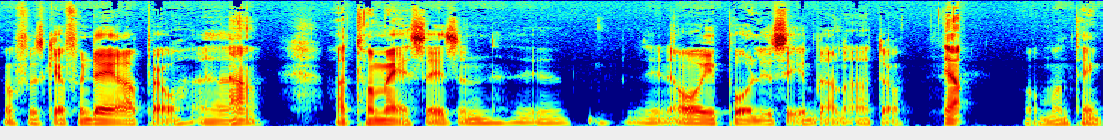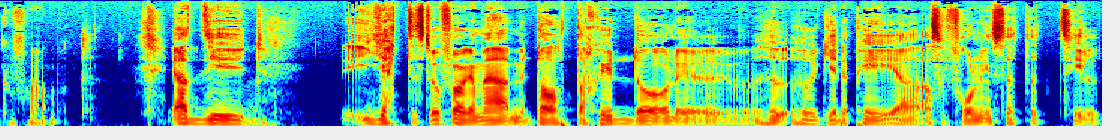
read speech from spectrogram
jag ska fundera på. Eh, ja. att ta med sig sin, eh, sin AI-policy bland annat då. Ja. Om man tänker framåt. Ja, det är ju jättestor fråga med här med dataskydd och hur, hur GDPR, alltså förhållningssättet till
